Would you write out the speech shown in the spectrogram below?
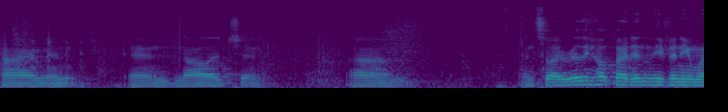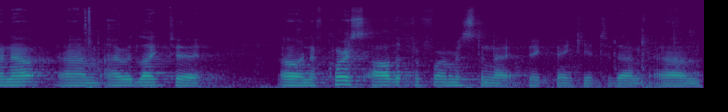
time and, and knowledge and um, and so I really hope I didn't leave anyone out. Um, I would like to, oh, and of course all the performers tonight. Big thank you to them. Um,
